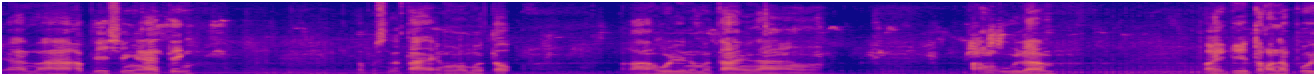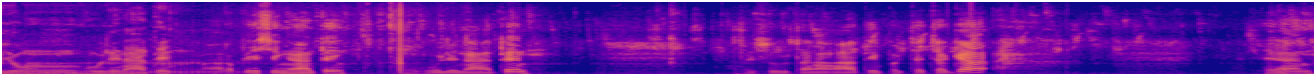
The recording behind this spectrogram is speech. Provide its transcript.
Yan mga ka-fishing hunting. Tapos na tayong mamutok. Nakahuli naman tayo ng pang-ulam. Pakikita ko na po yung huli natin. Mga ka-fishing hunting, yung huli natin. Resulta ng ating pagtsatsaga. Ayan.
